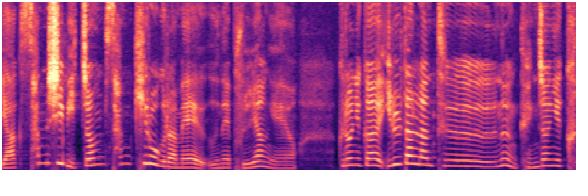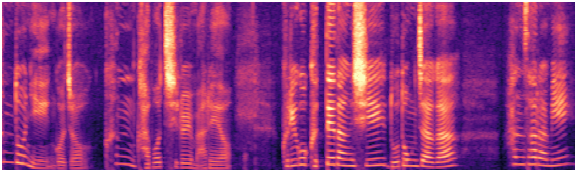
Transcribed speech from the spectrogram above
약 32.3kg의 은의 분량이에요. 그러니까 1달란트는 굉장히 큰 돈인 거죠. 큰 값어치를 말해요. 그리고 그때 당시 노동자가 한 사람이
